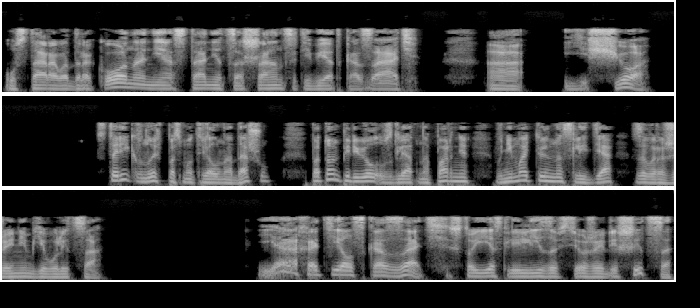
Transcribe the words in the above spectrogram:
у старого дракона не останется шанса тебе отказать. А еще... Старик вновь посмотрел на Дашу, потом перевел взгляд на парня, внимательно следя за выражением его лица. Я хотел сказать, что если Лиза все же решится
